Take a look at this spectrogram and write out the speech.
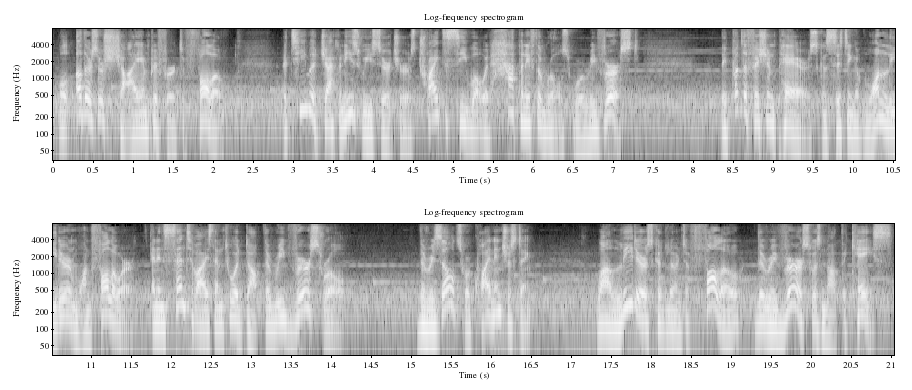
while others are shy and prefer to follow. A team of Japanese researchers tried to see what would happen if the roles were reversed. They put the fish in pairs, consisting of one leader and one follower, and incentivized them to adopt the reverse role. The results were quite interesting. While leaders could learn to follow, the reverse was not the case.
